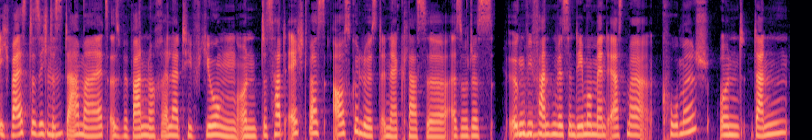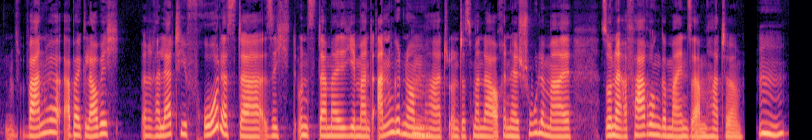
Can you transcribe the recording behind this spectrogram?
ich weiß, dass ich mhm. das damals, also wir waren noch relativ jung und das hat echt was ausgelöst in der Klasse. Also das irgendwie mhm. fanden wir es in dem Moment erstmal komisch und dann waren wir aber, glaube ich, relativ froh, dass da sich uns da mal jemand angenommen mhm. hat und dass man da auch in der Schule mal so eine Erfahrung gemeinsam hatte. Mhm.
